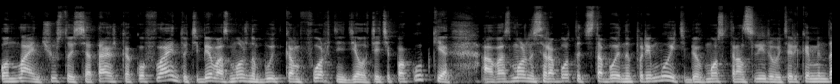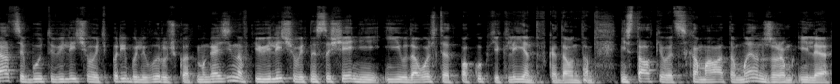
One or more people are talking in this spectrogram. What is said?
онлайн чувствовать себя так же, как офлайн, то тебе, возможно, будет комфортнее делать эти покупки, а возможность работать с тобой напрямую, тебе в мозг транслировать рекомендации будет увеличивать прибыль и выручку от магазинов и увеличивать насыщение и удовольствие от покупки клиентов, когда он там не сталкивается с хамоватым менеджером или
